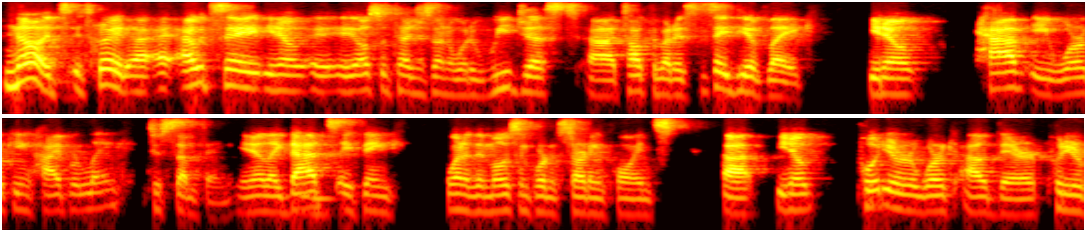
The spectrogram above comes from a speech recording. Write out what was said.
No, it's it's great. I, I would say you know it also touches on what we just uh, talked about. Is this idea of like you know have a working hyperlink to something. You know, like mm-hmm. that's mm-hmm. I think one of the most important starting points. Uh, you know, put your work out there, put your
